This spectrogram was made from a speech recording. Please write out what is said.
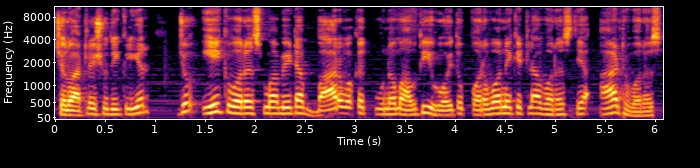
ચલો આટલે સુધી ક્લિયર જો એક વર્ષમાં બેટા બાર વખત પૂનમ આવતી હોય, તો પર્વને કેટલા વર્ષ થયા? આઠ વર્ષ.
